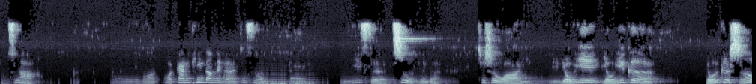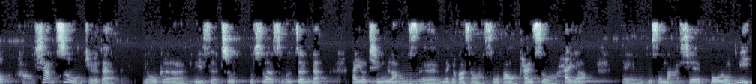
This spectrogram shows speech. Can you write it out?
老师好，嗯，我我刚听到那个就是呃离舍智那个，就是我有一有一个。 有一个时候，好像自我觉得有一个离舍智，不知道是不是真的。还有请老师，呃，那个巴桑老师帮我开示，我还要，呃，就是哪些波罗蜜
